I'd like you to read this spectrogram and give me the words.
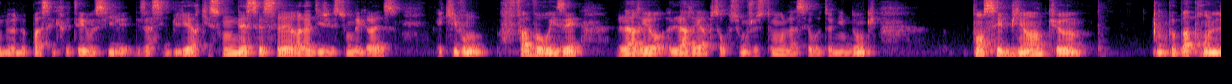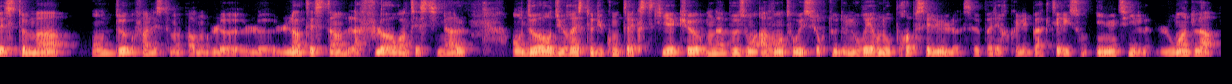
ne, pas sécréter aussi les, les, acides biliaires qui sont nécessaires à la digestion des graisses et qui vont favoriser la, la réabsorption justement de la sérotonine. Donc pensez bien que on ne peut pas prendre l'estomac en deux, enfin l'estomac, pardon, l'intestin, la flore intestinale, en dehors du reste du contexte qui est qu'on a besoin avant tout et surtout de nourrir nos propres cellules. Ça ne veut pas dire que les bactéries sont inutiles, loin de là.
